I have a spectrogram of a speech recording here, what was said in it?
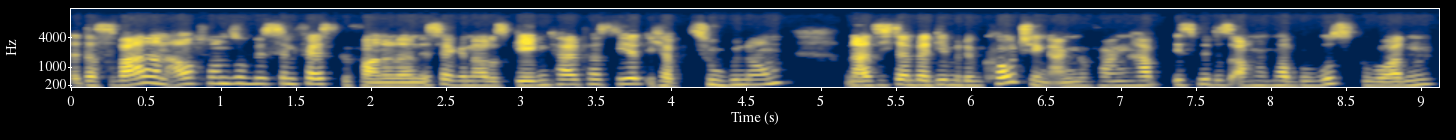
das war dann auch schon so ein bisschen festgefahren. Und dann ist ja genau das Gegenteil passiert. Ich habe zugenommen. Und als ich dann bei dir mit dem Coaching angefangen habe, ist mir das auch nochmal bewusst geworden.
